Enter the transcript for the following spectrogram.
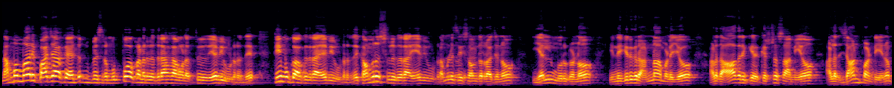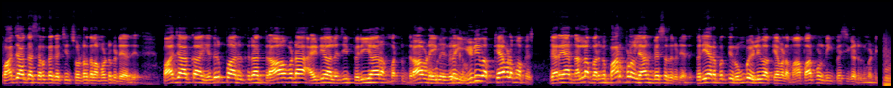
நம்ம மாதிரி பாஜக எதிர்ப்பு பேசுற முற்போக்காளருக்கு எதிராக அவங்கள து- ஏவி விடுறது திமுகவுக்கு எதிராக ஏவி விடுறது கம்யூனிஸ்டுகளுக்கு எதிராக ஏவி விடுறது. தமிழிசை சவுந்தரராஜனோ எல் முருகனோ இன்னைக்கு இருக்கிற அண்ணாமலையோ அல்லது ஆதரிக்கிற கிருஷ்ணசாமியோ அல்லது ஜான் பாண்டியனோ பாஜக சிறந்த கட்சின்னு சொல்றதெல்லாம் மட்டும் கிடையாது. பாஜக எதிர்ப்பா இருக்கிற திராவிட ஐடியாலஜி பெரியார் மற்றும் திராவிட இயக்கங்களை இழிவா கேவலமா பேசு வேற யார் நல்லா பாருங்க பார்ப்பனர்கள் யாரும் பேசுறது கிடையாது. பெரியாரை பத்தி ரொம்ப இழிவா கேவலமா பார்ப்பனர் நீங்க பேசி கேட்டிருக்க மாட்டீங்க.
